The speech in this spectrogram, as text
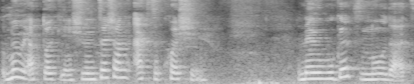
when we are talking, she will intentionally ask a question, and then we will get to know that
